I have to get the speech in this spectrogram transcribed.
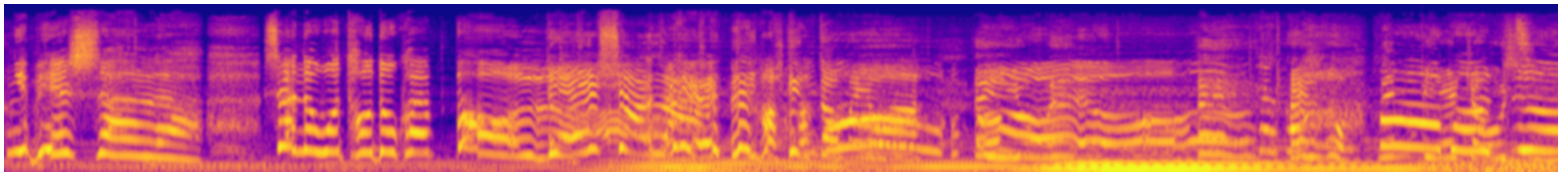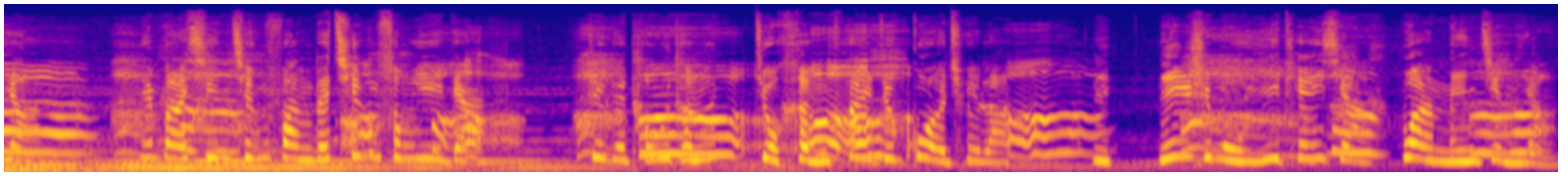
你别扇了，扇得我头都快爆了！别扇了，听到没有啊？哎呦喂！太后，您别着急呀，您把心情放得轻松一点。这个头疼就很快就过去了。您您是母仪天下，万民敬仰，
